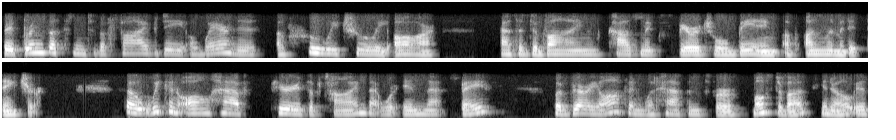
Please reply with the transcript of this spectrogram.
it brings us into the 5D awareness of who we truly are as a divine, cosmic, spiritual being of unlimited nature. So we can all have periods of time that we're in that space, but very often what happens for most of us, you know, is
